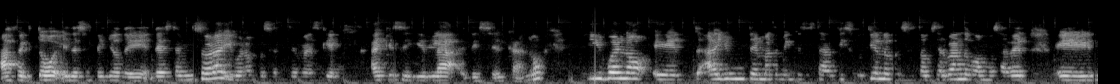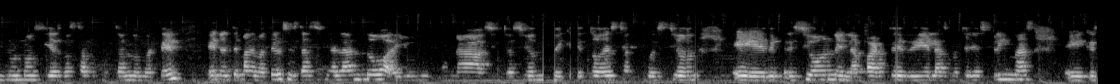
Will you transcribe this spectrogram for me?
afectó el desempeño de, esta emisora y bueno, pues el tema es que hay que seguirla de cerca, ¿no? Y bueno, eh, hay un tema también que se está discutiendo, que se está observando, vamos a ver, eh, en unos días va a estar reportando Mattel. En el tema de Mattel se está señalando, hay una situación de que toda esta cuestión eh, de presión en la parte de las materias primas que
